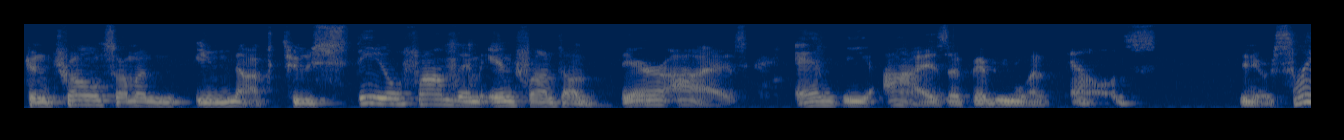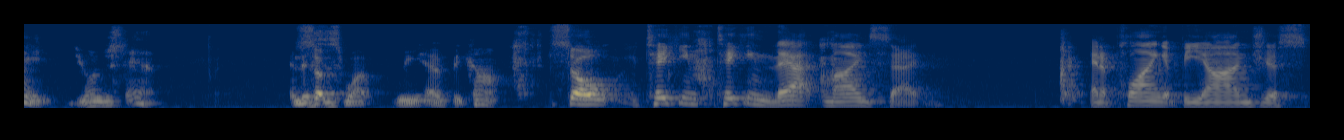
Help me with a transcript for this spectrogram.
control someone enough to steal from them in front of their eyes and the eyes of everyone else, then you're a slave. Do you understand? And this so, is what we have become. So taking taking that mindset and applying it beyond just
